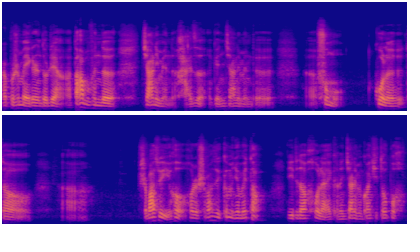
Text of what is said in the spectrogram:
而不是每个人都这样啊，大部分的家里面的孩子跟家里面的呃父母过了到啊十八岁以后，或者十八岁根本就没到，一直到后来可能家里面关系都不好，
